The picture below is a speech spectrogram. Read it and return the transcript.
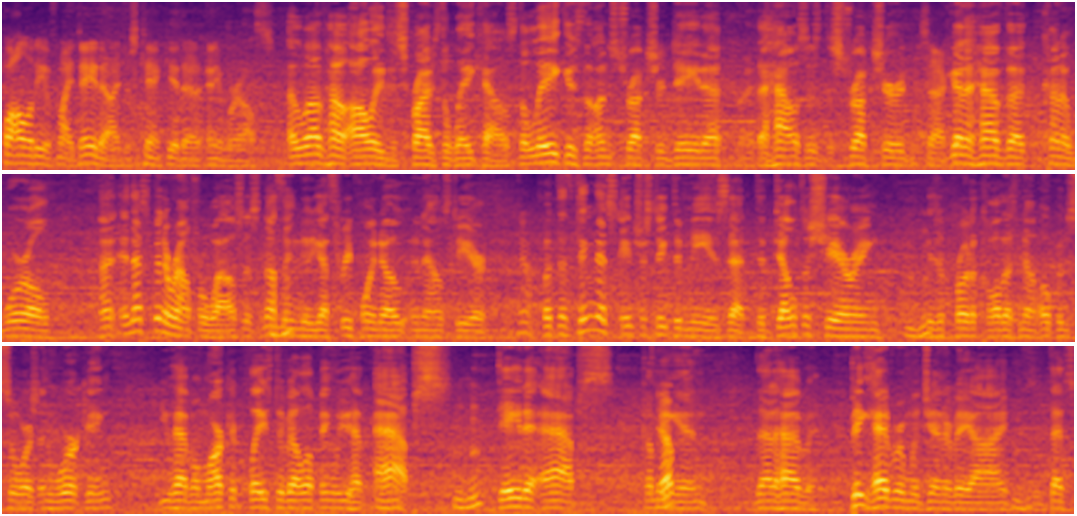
quality of my data, I just can't get it anywhere else. I love how Ali describes the lake house. The lake is the unstructured data, right. the house is the structured. Exactly. You're going to have that kind of world and that's been around for a while, so it's nothing mm -hmm. new. You got 3.0 announced here. Yeah. But the thing that's interesting to me is that the Delta sharing mm -hmm. is a protocol that's now open source and working. You have a marketplace developing where you have mm-hmm. apps, mm -hmm. data apps coming yep. in that have big headroom with generative AI, mm-hmm. so that's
